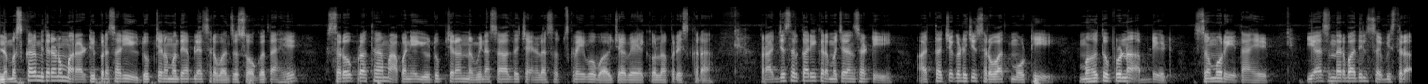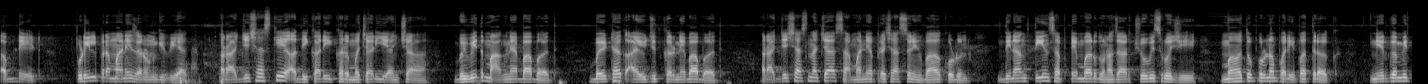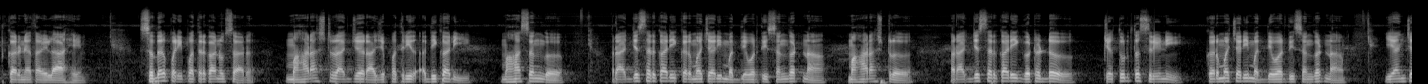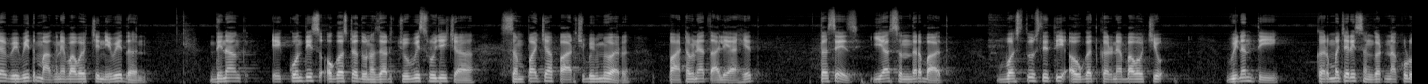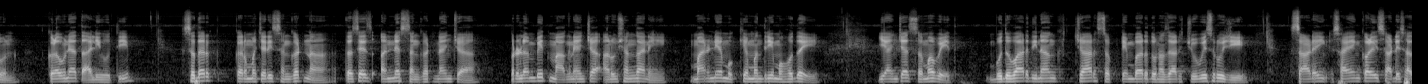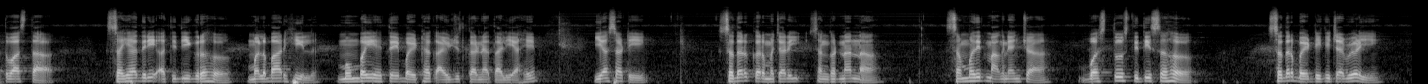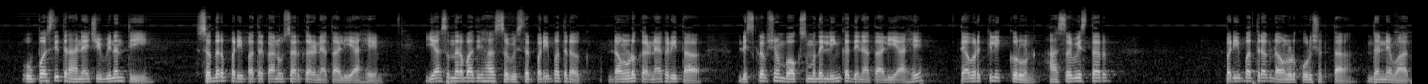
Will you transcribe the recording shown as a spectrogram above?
नमस्कार मित्रांनो मराठी प्रसार या यूट्यूब चॅनलमध्ये आपल्या सर्वांचं स्वागत आहे. सर्वप्रथम आपण या यूट्यूब चॅनल नवीन असाल तर चॅनलला सबस्क्राईब व बाजूच्या बेल प्रेस करा. राज्य सरकारी कर्मचाऱ्यांसाठी आत्ताच्या घडीची सर्वात मोठी महत्त्वपूर्ण अपडेट समोर येत आहे. या संदर्भातील सविस्तर अपडेट पुढीलप्रमाणे जाणून घेऊयात. राज्य शासकीय अधिकारी कर्मचारी यांच्या विविध मागण्याबाबत बैठक आयोजित करण्याबाबत राज्य शासनाच्या सामान्य प्रशासन विभागाकडून दिनांक तीन सप्टेंबर दोन हजार चोवीस रोजी महत्त्वपूर्ण परिपत्रक निर्गमित करण्यात आलेलं आहे. सदर परिपत्रकानुसार महाराष्ट्र राज्य राजपत्रित अधिकारी महासंघ राज्य सरकारी कर्मचारी मध्यवर्ती संघटना महाराष्ट्र राज्य सरकारी गट ड चतुर्थ श्रेणी कर्मचारी मध्यवर्ती संघटना यांच्या विविध मागण्याबाबतचे निवेदन दिनांक एकोणतीस ऑगस्ट दोन हजार चोवीस रोजीच्या संपाच्या पार्श्वभूमीवर पाठवण्यात आले आहेत. तसेच या संदर्भात वस्तुस्थिती अवगत करण्याबाबतची विनंती कर्मचारी संघटनाकडून कळवण्यात आली होती. सदर कर्मचारी संघटना तसेच अन्य संघटनांच्या प्रलंबित मागण्यांच्या अनुषंगाने माननीय मुख्यमंत्री महोदय यांच्या समवेत बुधवार दिनांक चार सप्टेंबर दोन हजार चोवीस रोजी साडे सायंकाळी साडेसात वाजता सह्याद्री अतिथीगृह मलबार हिल मुंबई येथे बैठक आयोजित करण्यात आली आहे. यासाठी सदर कर्मचारी संघटनांना संबंधित मागण्यांच्या वस्तुस्थितीसह सदर बैठकीच्या वेळी उपस्थित राहण्याची विनंती सदर परिपत्रकानुसार करण्यात आली आहे. या संदर्भातील हा सविस्तर परिपत्रक डाउनलोड करण्याकरिता डिस्क्रिप्शन बॉक्समध्ये लिंक देण्यात आली आहे. त्यावर क्लिक करून हा सविस्तर परिपत्रक डाउनलोड करू शकता. धन्यवाद.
